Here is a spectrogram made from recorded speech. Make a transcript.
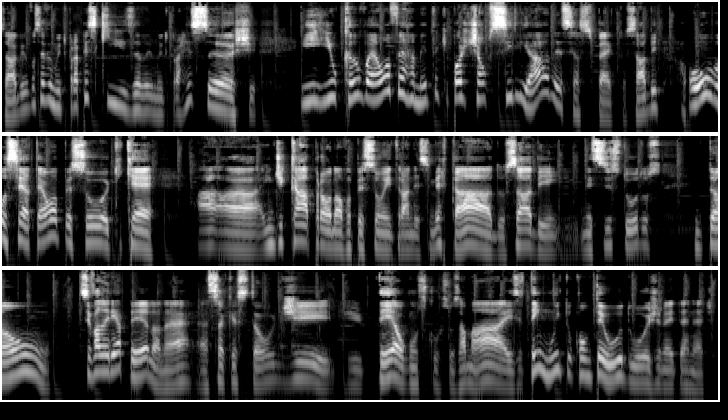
sabe? Você vem muito para pesquisa, vem muito para research, e, e, o Canva é uma ferramenta que pode te auxiliar nesse aspecto, sabe? Ou você é até uma pessoa que quer a, a indicar para uma nova pessoa entrar nesse mercado, sabe? Nesses estudos. Então, se valeria a pena, né? Essa questão de, de ter alguns cursos a mais. E tem muito conteúdo hoje na internet.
